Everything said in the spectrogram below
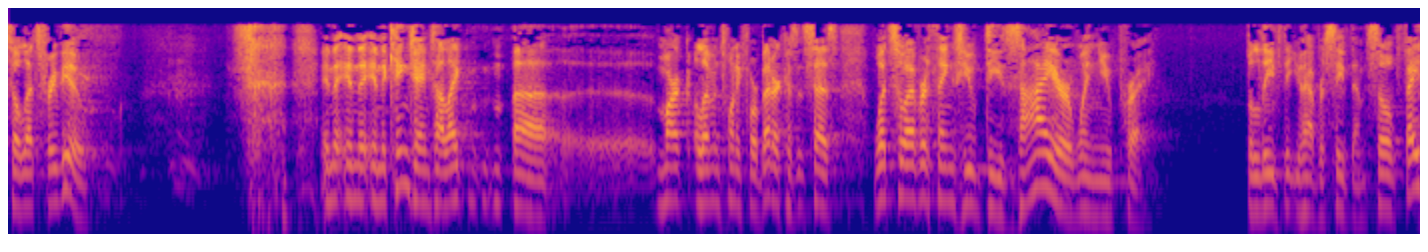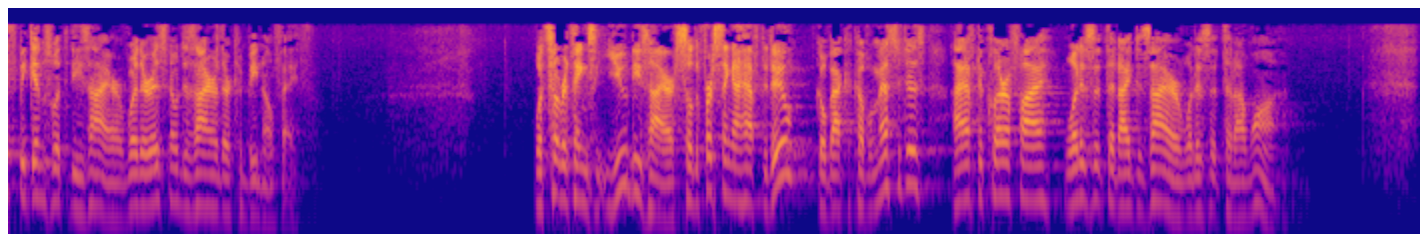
So let's review. in the in the in the King James, I like uh, Mark eleven twenty four better because it says, "Whatsoever things you desire when you pray, believe that you have received them." So faith begins with desire. Where there is no desire, there could be no faith. Whatsoever things you desire. So the first thing I have to do, go back a couple messages, I have to clarify what is it that I desire, what is it that I want.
